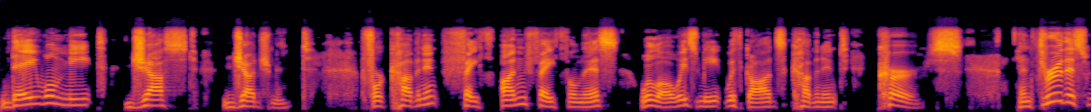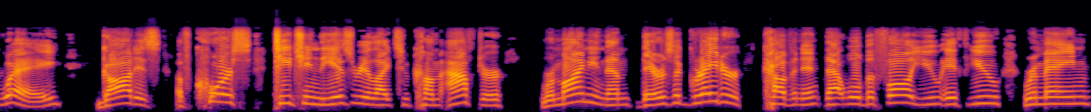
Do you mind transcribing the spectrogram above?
They will meet just judgment. For covenant faith unfaithfulness will always meet with God's covenant curse. And through this way, God is, of course, teaching the Israelites who come after reminding them there's a greater covenant that will befall you if you remain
